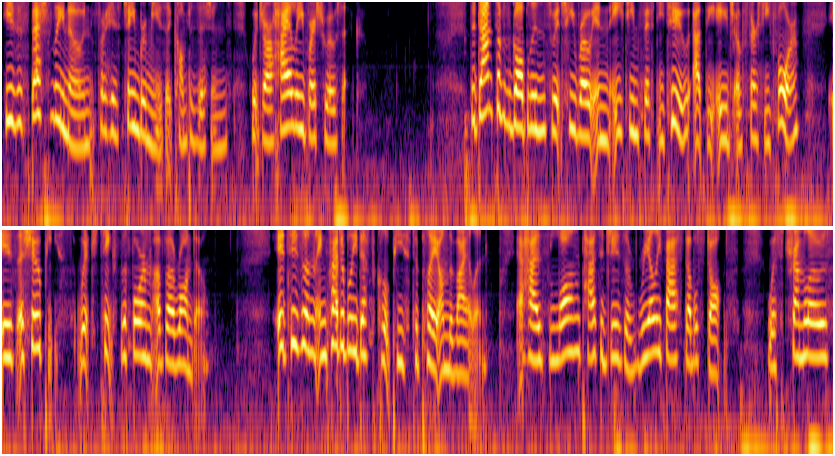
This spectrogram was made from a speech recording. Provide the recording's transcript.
He is especially known for his chamber music compositions, which are highly virtuosic. The Dance of the Goblins, which he wrote in 1852 at the age of 34, is a showpiece which takes the form of a rondo. It is an incredibly difficult piece to play on the violin. It has long passages of really fast double stops, with tremolos,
